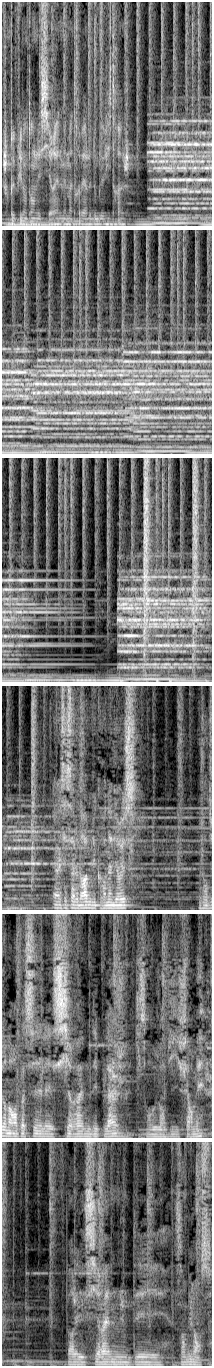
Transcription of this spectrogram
J'en peux plus d'entendre les sirènes, même à travers le double vitrage. Ouais, c'est ça le drame du coronavirus. Aujourd'hui, on a remplacé les sirènes des plages, qui sont aujourd'hui fermées, par les sirènes des ambulances,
